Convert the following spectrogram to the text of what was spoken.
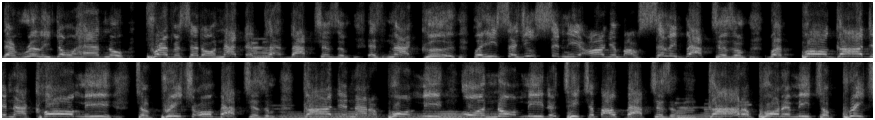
that really don't have no preference at all. Not that baptism is not good, but he says you sitting here arguing about silly baptism. But Paul, God did not call me to preach on baptism. God did not appoint me or anoint me to teach about baptism. God appointed me to preach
